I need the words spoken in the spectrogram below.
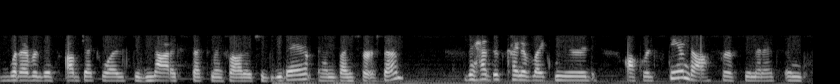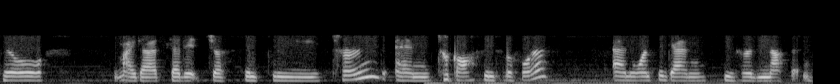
whatever this object was did not expect my father to be there, and vice versa. They had this kind of like weird, awkward standoff for a few minutes until my dad said it just simply turned and took off into the forest. And once again, he heard nothing.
